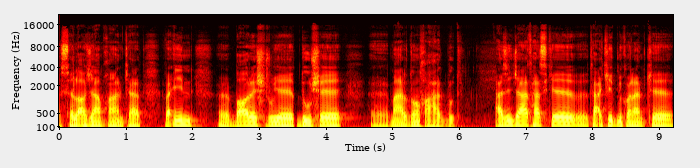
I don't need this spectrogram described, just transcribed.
سلاح جمع خواهند کرد و این بارش روی دوش مردم خواهد بود. از این جهت هست که تأکید می‌کنند که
